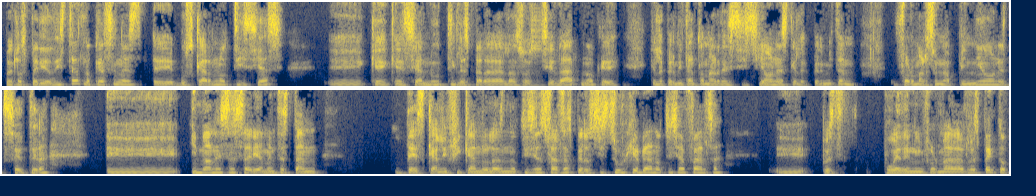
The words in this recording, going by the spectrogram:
pues los periodistas lo que hacen es buscar noticias que, sean útiles para la sociedad, ¿no? Que, le permitan tomar decisiones, que le permitan formarse una opinión, etcétera. y no necesariamente están descalificando las noticias falsas, pero si surge una noticia falsa, pues pueden informar al respecto.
